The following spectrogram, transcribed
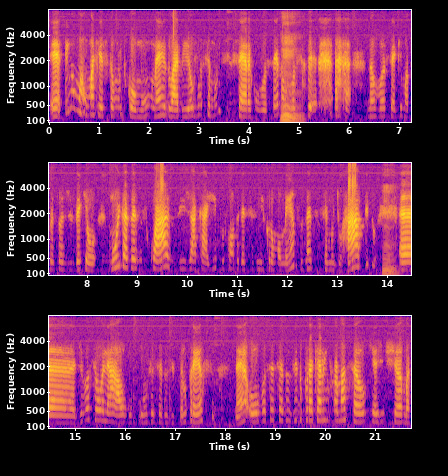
é, tem uma, uma questão muito comum, né, Eduardo? E eu vou ser muito sincera com você, não, hum. vou, ser, não vou ser aqui uma pessoa de dizer que eu muitas vezes quase já caí por conta desses micromomentos, né, de ser muito rápido, hum. é, de você olhar algo, ou ser seduzido pelo preço, né? Ou você é seduzido por aquela informação que a gente chama,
